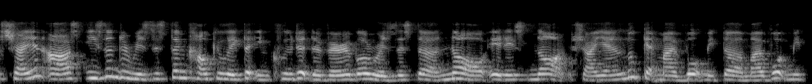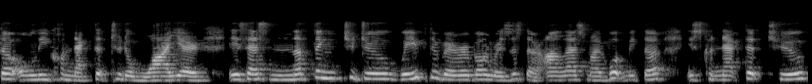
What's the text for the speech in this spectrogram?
Cheyenne asked, isn't the resistance calculator included the variable resistor? No, it is not, Cheyenne. Look at my voltmeter. My voltmeter only connected to the wire. It has nothing to do with the variable resistor unless my voltmeter is connected to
